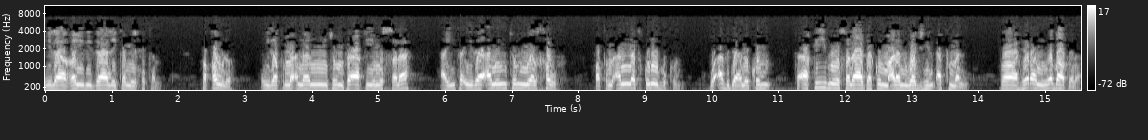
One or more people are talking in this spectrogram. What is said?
إلى غير ذلك من حكم. فقوله إذا اطمأننتم فأقيموا الصلاة أي فإذا أمنتم من الخوف واطمأنت قلوبكم وأبدانكم فأقيموا صلاتكم على الوجه الأكمل ظاهرا وباطنا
